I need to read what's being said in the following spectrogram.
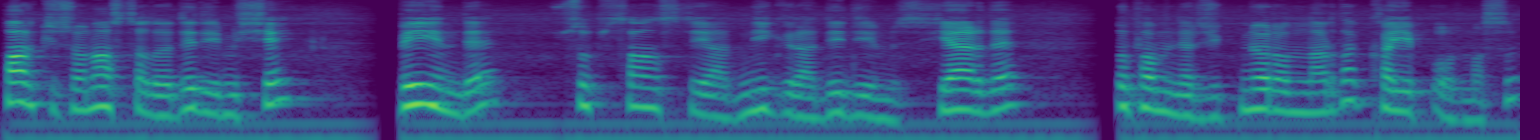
Parkinson hastalığı dediğimiz şey beyinde substantia nigra dediğimiz yerde dopaminerjik nöronlarda kayıp olması.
